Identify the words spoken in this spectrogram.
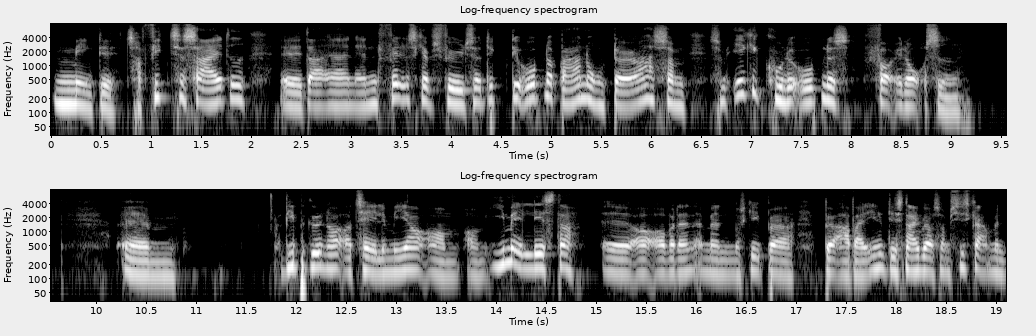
mængde trafik til sitet. Øh, der er en anden fællesskabsfølelse, og det, det åbner bare nogle døre, som, som ikke kunne åbnes for et år siden. Øhm, vi begynder at tale mere om, om e-mail-lister, øh, og, og hvordan at man måske bør, bør arbejde ind. Det snakkede vi også om sidste gang, men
